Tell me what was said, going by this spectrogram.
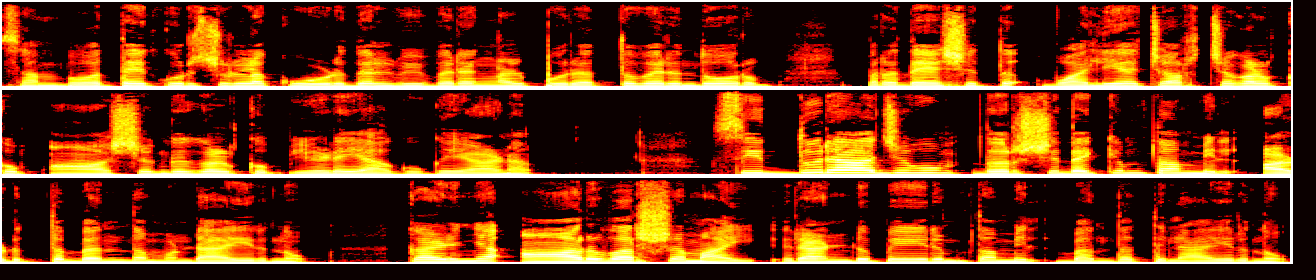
സംഭവത്തെക്കുറിച്ചുള്ള കൂടുതൽ വിവരങ്ങൾ പുറത്തുവരുന്തോറും പ്രദേശത്ത് വലിയ ചർച്ചകൾക്കും ആശങ്കകൾക്കും ഇടയാകുകയാണ്. സിദ്ധുരാജുവും ദർശിതയ്ക്കും തമ്മിൽ അടുത്ത ബന്ധമുണ്ടായിരുന്നു. കഴിഞ്ഞ ആറു വർഷമായി രണ്ടുപേരും തമ്മിൽ ബന്ധത്തിലായിരുന്നു.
